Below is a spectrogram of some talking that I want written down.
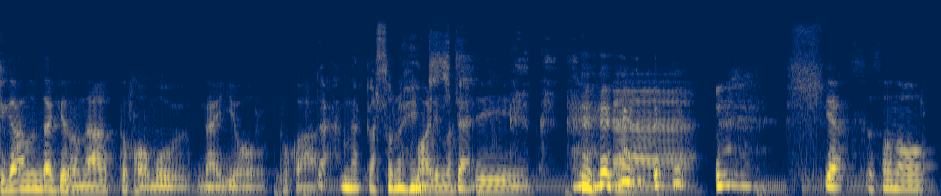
違うんだけどなとか思う内容とかなんかその辺聞きたい。いやその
